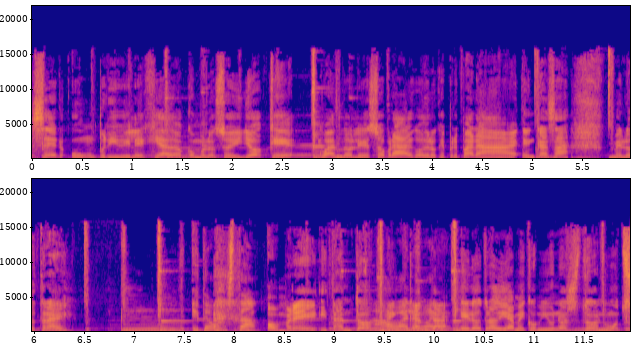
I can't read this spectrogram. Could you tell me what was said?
ser un privilegiado como lo soy yo, que cuando le sobra algo de lo que prepara en casa, me lo trae. ¿Y te gusta? Hombre, y tanto, Ah, me vale, encanta. vale. El otro día me comí unos donuts.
